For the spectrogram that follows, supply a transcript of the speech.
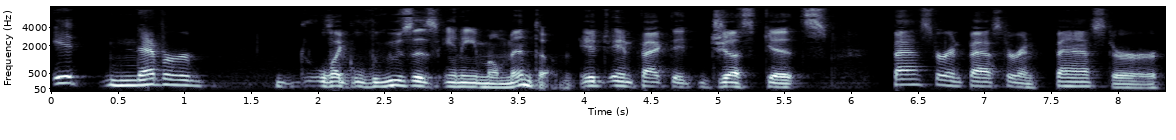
it never like loses any momentum. It, in fact, it just gets faster and faster and faster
